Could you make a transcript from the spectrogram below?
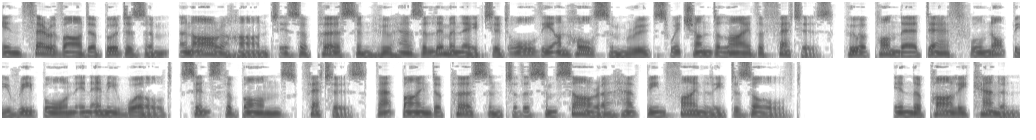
In Theravada Buddhism, an arahant is a person who has eliminated all the unwholesome roots which underlie the fetters, who upon their death will not be reborn in any world, since the bonds fetters that bind a person to the samsara have been finally dissolved. In the Pali Canon,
